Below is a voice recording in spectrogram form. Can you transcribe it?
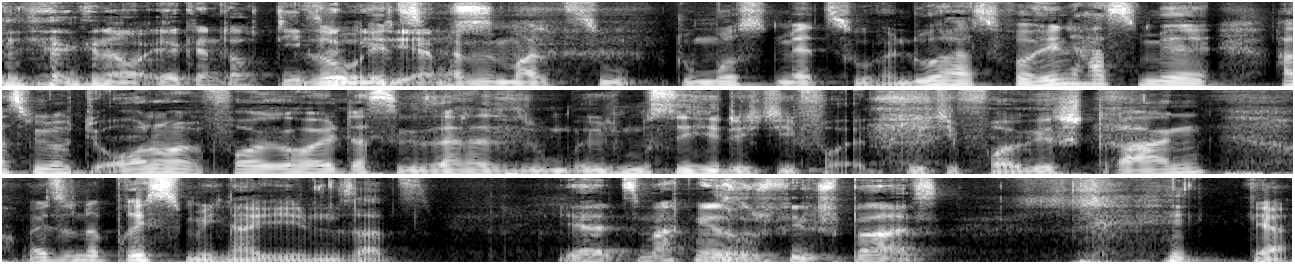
ja, genau. Ihr könnt auch Deep So, in die jetzt hör DMs. mir mal zu. Du musst mehr zuhören. Du hast vorhin hast du mir hast mir noch die Ohren vorgeheult, dass du gesagt hast, du, ich muss dich hier durch die durch die Folge tragen und jetzt unterbrichst du mich nach jedem Satz. Ja, es macht mir so, So. viel Spaß. Ja.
